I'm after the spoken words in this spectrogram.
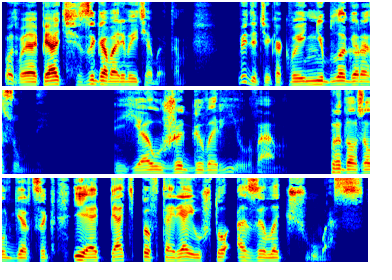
Вот вы опять заговариваете об этом. Видите, как вы неблагоразумны». «Я уже говорил вам», — продолжал герцог, — «и опять повторяю, что озолочу вас.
